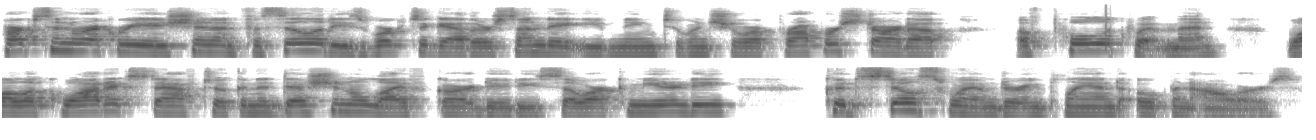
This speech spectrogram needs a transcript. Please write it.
Parks and Recreation and facilities worked together Sunday evening to ensure proper startup of pool equipment, while aquatic staff took an additional lifeguard duty so our community could still swim during planned open hours.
